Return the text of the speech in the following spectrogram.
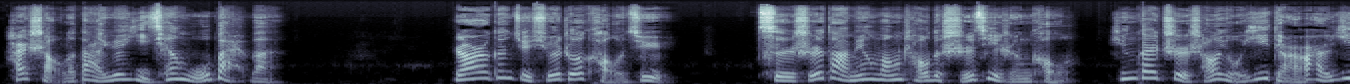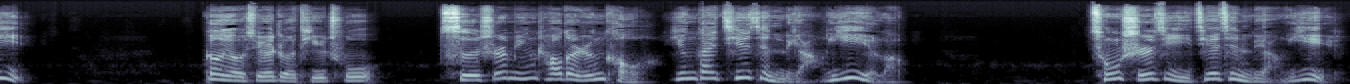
还少了大约一千五百万。然而，根据学者考据，此时大明王朝的实际人口应该至少有一点二亿。更有学者提出。此时明朝的人口应该接近两亿了，从实际接近两亿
